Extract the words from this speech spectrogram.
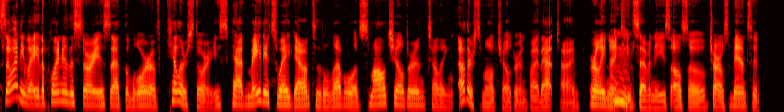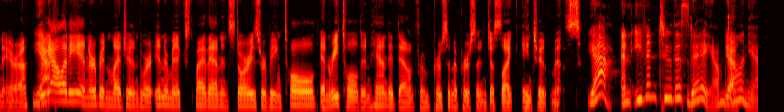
so anyway, the point of the story is that the lore of killer stories had made its way down to the level of small children telling other small children by that time, early 1970s, also Charles Manson era. Yeah. Reality and urban legend were intermixed by then, and stories were being told and retold and handed down from person to person, just like ancient myths. Yeah, and even to this day, I'm Yeah. telling you.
